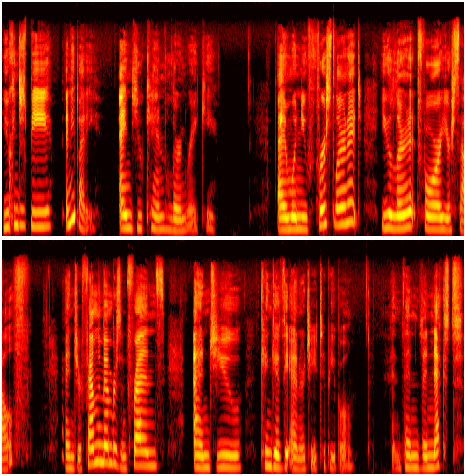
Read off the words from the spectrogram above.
You can just be anybody and you can learn Reiki. And when you first learn it, you learn it for yourself and your family members and friends, and you can give the energy to people. And then the next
